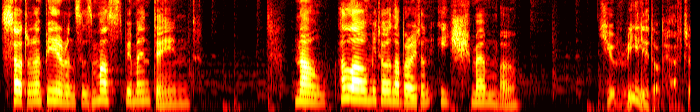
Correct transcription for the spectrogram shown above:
Certain appearances must be maintained. Now, allow me to elaborate on each member. You really don't have to.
